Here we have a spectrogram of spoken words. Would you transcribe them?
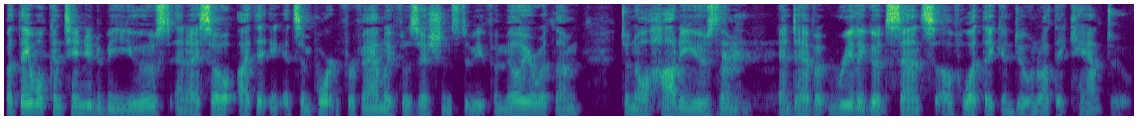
But they will continue to be used, and I so I think it's important for family physicians to be familiar with them to know how to use them and to have a really good sense of what they can do and what they can't do.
